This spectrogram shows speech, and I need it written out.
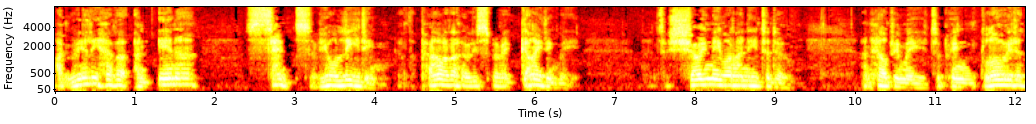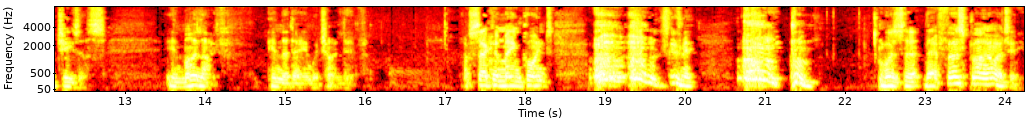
I really have a, an inner sense of your leading, of the power of the Holy Spirit guiding me, to showing me what I need to do, and helping me to bring glory to Jesus in my life, in the day in which I live. Our second main point, excuse me, was that their first priority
